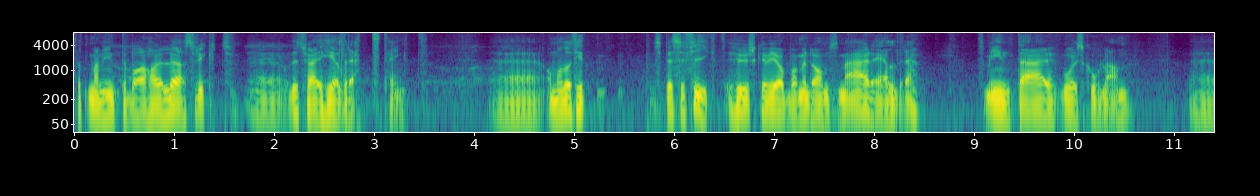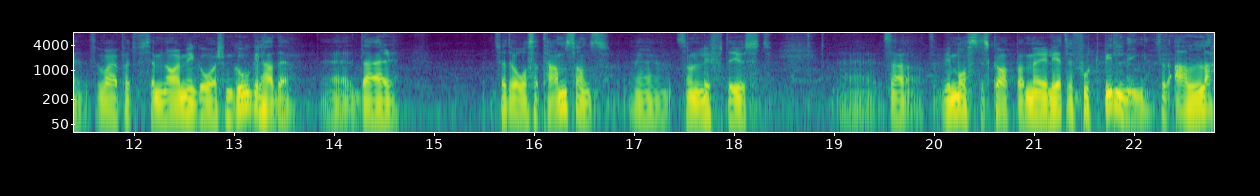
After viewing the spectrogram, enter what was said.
Så att man inte bara har det lösryckt. Eh, och det tror jag är helt rätt tänkt. Eh, om man då tittar specifikt, hur ska vi jobba med de som är äldre? Som inte är, går i skolan. Eh, så var jag på ett seminarium igår som Google hade. Eh, där, jag tror att det var Åsa Tamsons eh, som lyfte just eh, så att vi måste skapa möjligheter för fortbildning så att alla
